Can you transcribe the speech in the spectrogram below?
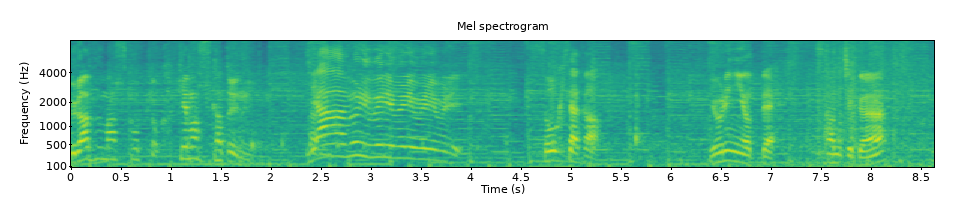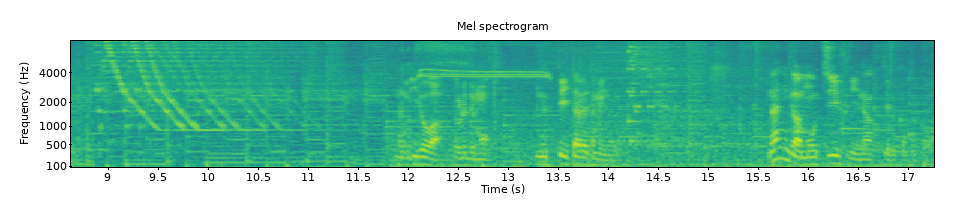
クラブマスコットかけますかというのに。いやー無理無理無理無理無理。そうきたか。よりによって。サンチくん色はどれでも塗っていただいてもいいので。何がモチーフになってるかとかは？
